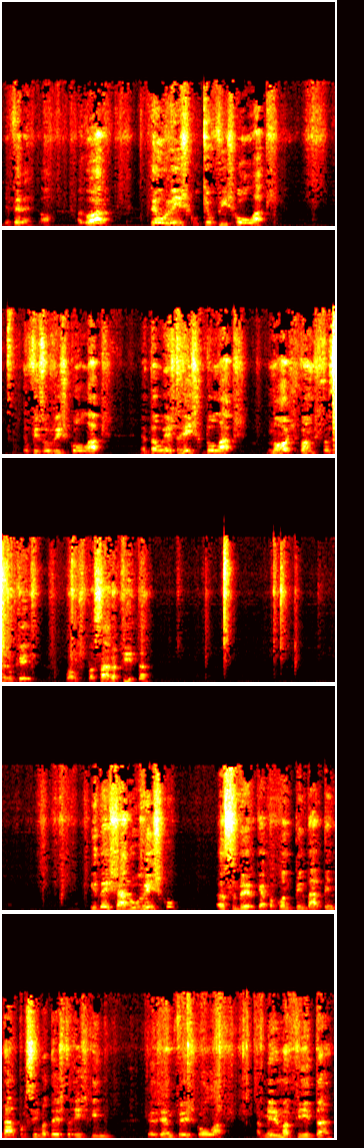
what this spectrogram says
diferente. Ó. Agora, tem o risco que eu fiz com o lápis. Eu fiz o risco com o lápis. Então, este risco do lápis, nós vamos fazer o quê? Vamos passar a fita e deixar o risco a ceder, que é para quando pintar, pintar por cima deste risquinho que a gente fez com o lápis. A mesma fita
